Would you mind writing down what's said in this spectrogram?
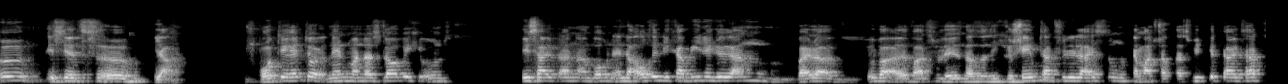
äh, ist jetzt, äh, ja, Sportdirektor nennt man das, glaube ich, und ist halt dann am Wochenende auch in die Kabine gegangen, weil er überall war zu lesen, dass er sich geschämt hat für die Leistung und der Mannschaft das mitgeteilt hat.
